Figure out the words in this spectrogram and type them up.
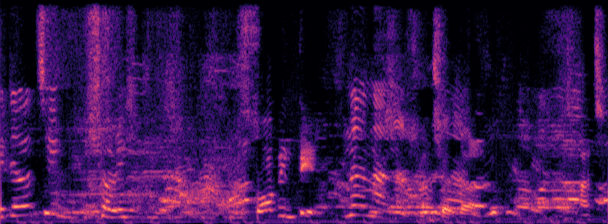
এটা হচ্ছে সরি। সয়াবিন তেল? না না না। আচ্ছা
